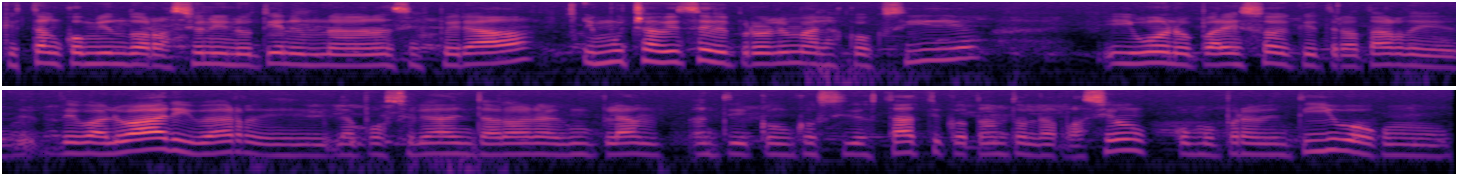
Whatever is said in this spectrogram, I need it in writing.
que están comiendo ración y no tienen una ganancia esperada, y muchas veces el problema es las coccidias, y bueno, para eso hay que tratar de, evaluar y ver eh, la posibilidad de integrar algún plan anticoncidiostático, tanto en la ración como preventivo, como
